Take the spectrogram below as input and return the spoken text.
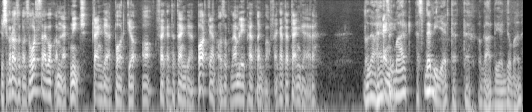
És akkor azok az országok, aminek nincs tengerpartja a Fekete tenger partján, azok nem léphetnek be a Fekete tengerre. Na de a Herceg már ezt nem így értette a Guardian nyomán.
